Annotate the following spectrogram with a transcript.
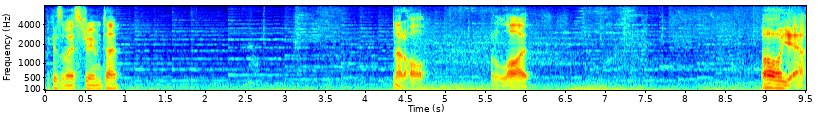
because of my stream time. Not all, but a lot. Oh yeah,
